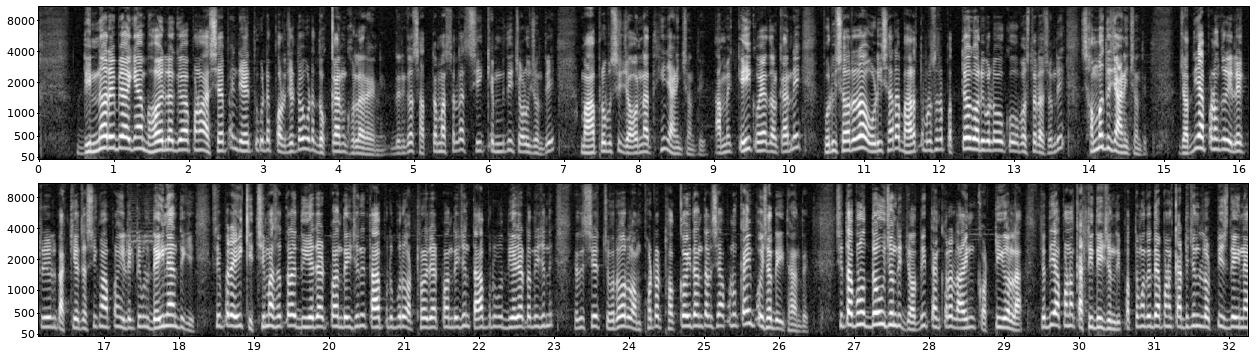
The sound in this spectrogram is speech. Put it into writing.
ଦିନରେ ବି ଆଜ୍ଞା ଭୟ ଲାଗିବ ଆପଣ ଆସିବା ପାଇଁ ଯେହେତୁ ଗୋଟେ ପର୍ଯ୍ୟଟକ ଗୋଟେ ଦୋକାନ ଖୋଲା ରହେନି ଦୀର୍ଘ ସାତ ମାସ ହେଲା ସିଏ କେମିତି ଚଳୁଛନ୍ତି ମହାପ୍ରଭୁ ଶ୍ରୀ ଜଗନ୍ନାଥ ହିଁ ଜାଣିଛନ୍ତି ଆମେ କେହି କହିବା ଦରକାର ନାହିଁ ପୁରୀ ସହରର ଓଡ଼ିଶାର ଭାରତବର୍ଷର ପ୍ରତ୍ୟେକ ଗରିବ ଲୋକ କେଉଁ ଅବସ୍ଥାରେ ଅଛନ୍ତି ସମସ୍ତେ ଜାଣିଛନ୍ତି ଯଦି ଆପଣଙ୍କର ଇଲେକ୍ଟ୍ରି ବିଲ୍ ବାକି ଅଛି ଆସିକି ଆପଣ ଇଲେକ୍ଟ୍ରି ବିଲ୍ ଦେଇନାହାନ୍ତି କି ସେପରି ଏଇ କିଛି ମାସ ତଳେ ଦୁଇ ହଜାର ଟଙ୍କା ଦେଇଛନ୍ତି ତା ପୂର୍ବରୁ ଅଠର ହଜାର ଟଙ୍କା ଦେଇଛନ୍ତି ତା ପୂର୍ବରୁ ଦୁଇ ହଜାର হাজার টাকা দিয়েছেন যদি সে চোর লম্ফট ঠক হয়ে তাহলে সে আপনার কাই পয়সা দিয়ে সে তো আপনার দৌঁছেন যদি তাঁর লাইন কটিগলা যদি আপনার কাটি দিয়েছেন প্রথম যদি আপনার কাটিছেন নোটিস দিয়ে না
